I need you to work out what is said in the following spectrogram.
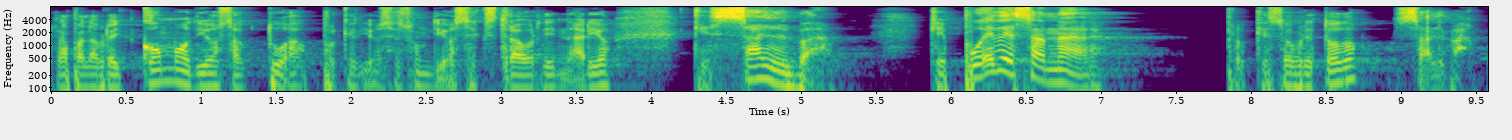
la palabra y cómo Dios actúa, porque Dios es un Dios extraordinario que salva, que puede sanar pero que sobre todo salva.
